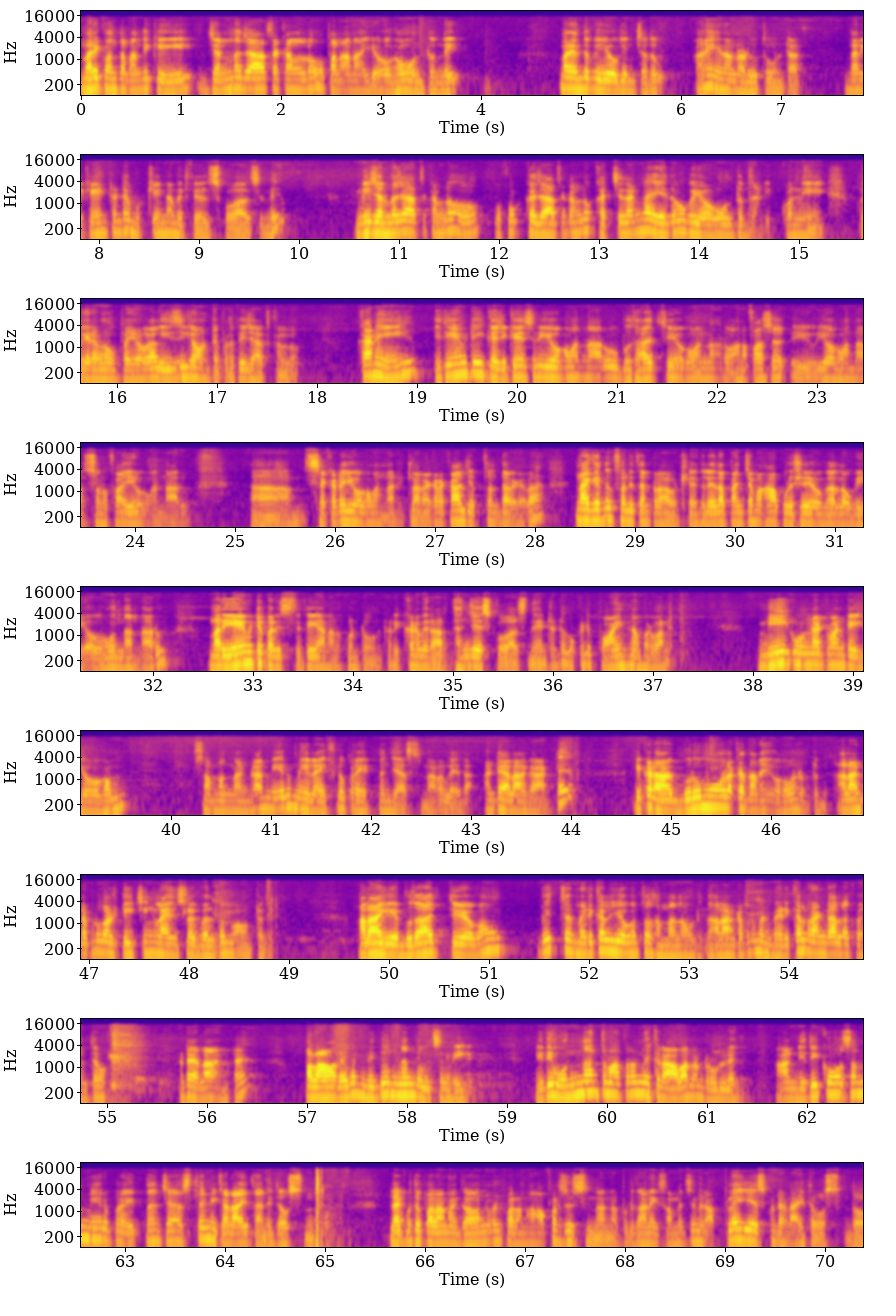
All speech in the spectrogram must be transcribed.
మరి కొంతమందికి జన్మజాతకంలో ఫలానా యోగం ఉంటుంది. మరి ఎందుకు యోగించదు అని నన్ను అడుగుతూ ఉంటారు. దానికి ఏంటంటే ముఖ్యంగా మీరు తెలుసుకోవాల్సింది మీ జన్మజాతకంలో ఒక్కొక్క జాతకంలో ఖచ్చితంగా ఏదో ఒక యోగం ఉంటుందండి. కొన్ని ఇరవై ముప్పై యోగాలు ఈజీగా ఉంటాయి ప్రతి జాతకంలో. కానీ ఇదేమిటి? గజకేసరి యోగం అన్నారు బుధాదిత్య యోగం అన్నారు అనపాస యోగం అన్నారు సునఫా యోగం అన్నారు శకట యోగం అన్నారు ఇట్లా రకరకాలు చెప్తుంటారు కదా. నాకెందుకు ఫలితం రావట్లేదు? లేదా పంచమహాపురుష యోగాల్లో ఒక యోగం ఉందన్నారు. మరి ఏమిటి పరిస్థితి అని అనుకుంటూ ఉంటారు. ఇక్కడ మీరు అర్థం చేసుకోవాల్సింది ఏంటంటే ఒకటి పాయింట్ నెంబర్ వన్. మీకు ఉన్నటువంటి యోగం సంబంధంగా మీరు మీ లైఫ్లో ప్రయత్నం చేస్తున్నారా లేదా? అంటే అలాగా అంటే ఇక్కడ గురుమూలక ధన యోగం అని ఉంటుంది. అలాంటప్పుడు వాళ్ళు టీచింగ్ లైన్స్లోకి వెళ్తే బాగుంటుంది. అలాగే బుధాదిత్య యోగం విత్ మెడికల్ యోగంతో సంబంధం ఉంటుంది. అలాంటప్పుడు మీరు మెడికల్ రంగాల్లోకి వెళ్తే అంటే ఎలా అంటే పలానా దగ్గర నిధి ఉందని తెలిసింది. నిధి ఉన్నంత మాత్రం మీకు రావాలని రూల్ లేదు. ఆ నిధి కోసం మీరు ప్రయత్నం చేస్తే మీకు ఎలా అయితే అనేది నిధి వస్తుందో. లేకపోతే పలానా గవర్నమెంట్ పలానా ఆఫర్స్ ఇస్తుంది అన్నప్పుడు దానికి సంబంధించి మీరు అప్లై చేసుకుంటే ఎలా అయితే వస్తుందో.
